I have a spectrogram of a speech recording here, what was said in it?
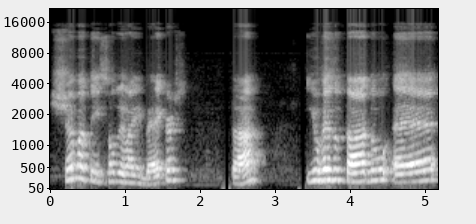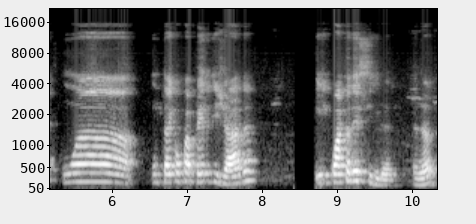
chama a atenção dos linebackers, tá? E o resultado é uma, um tackle para perda de jarda e quarta descida, entendeu?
